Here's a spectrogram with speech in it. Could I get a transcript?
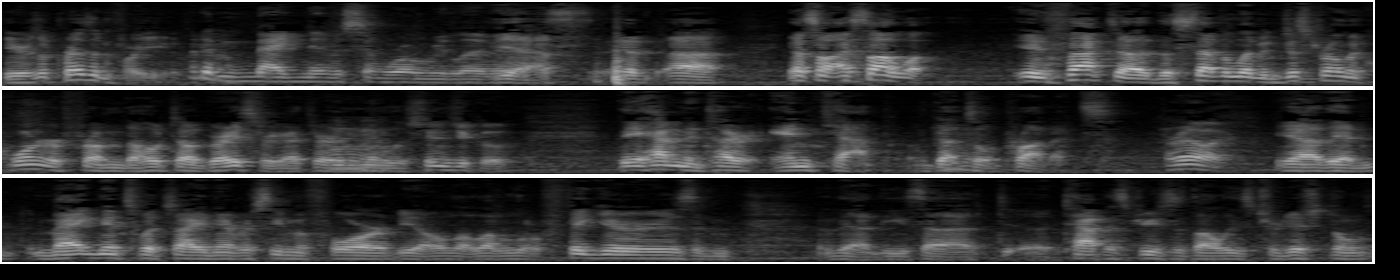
here's a present for you. What a magnificent world we live in. Yes. And, uh, yeah, so I saw, in fact, uh, the 7 Eleven just around the corner from the Hotel Gracery, right there in the middle of Shinjuku, they had an entire end cap of Godzilla products. Really. Yeah, they had magnets, which I had never seen before, you know, a lot of little figures, and had these uh, t- uh, tapestries with all these traditional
